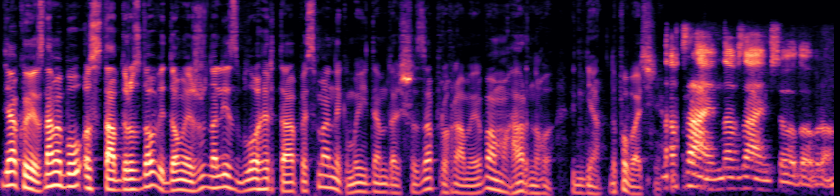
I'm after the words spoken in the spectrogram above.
Дякую. З нами був Остап Дроздов, відомий журналіст, блогер та письменник. Ми йдемо далі за програмою. Вам гарного дня. До побачення. Навзаєм, навзаєм, всього доброго.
